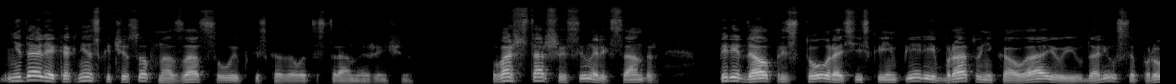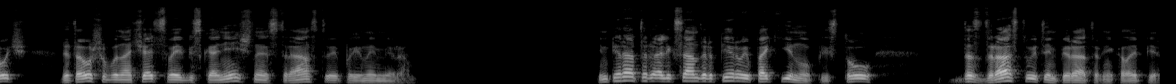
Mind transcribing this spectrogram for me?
Не далее, как несколько часов назад, с улыбкой сказала эта странная женщина, ваш старший сын Александр передал престол Российской империи брату Николаю и удалился прочь для того, чтобы начать свое бесконечное странствие по иным мирам. Император Александр I покинул престол. Да здравствует император Николай I.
